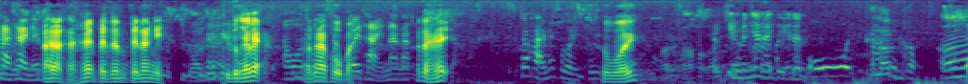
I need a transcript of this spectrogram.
ถ่ายถ่ายหน่อยอ่าให้ไปนั่งไปนั่งไงอยู่ตรงนั้นแหละเอาหน้าโผล่มาไปถ่ายน่ารักก็ถ่ายให้จ้าขายไม่สวยสวยกินมันยังไงตัวนั้นเออ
